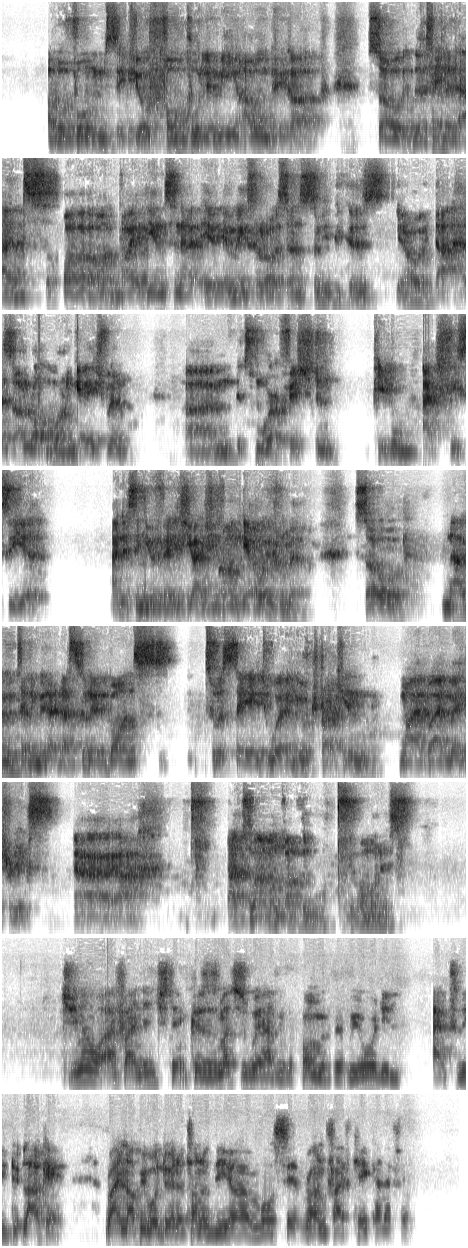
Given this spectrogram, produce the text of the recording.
other forms, if you're cold calling me, I won't pick up. So the tailored ads uh, via the internet, it, it, makes a lot of sense to me because you know that has a lot more engagement. Um, it's more efficient. People actually see it and it's in your face. You actually can't get away from it. So now you're telling me that that's going to advance to a stage where you're tracking my biometrics. Uh, that's why I'm uncomfortable, if I'm honest. Do you know what I find interesting? Because as much as we're having a problem with it, we already actually do. Like, okay, right now people are doing a ton of the um, what's it, run 5K kind of thing.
